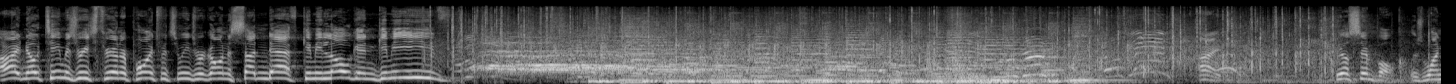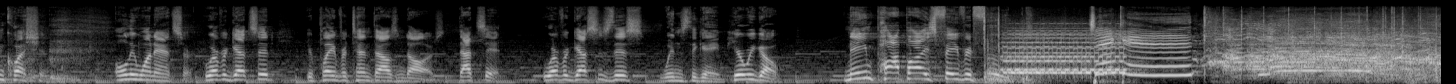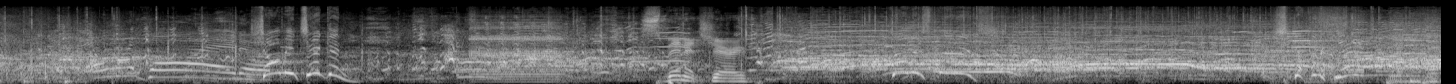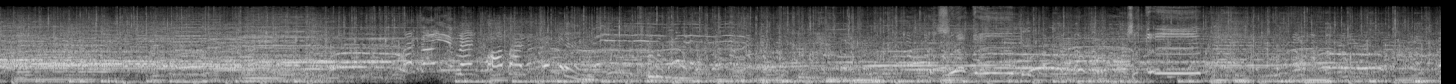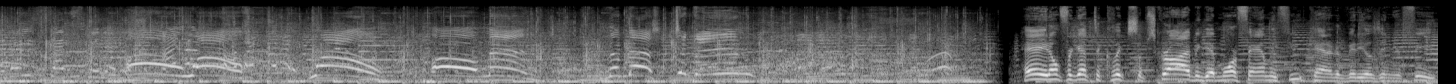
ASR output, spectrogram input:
All right, no team has reached 300 points, which means we're going to sudden death. Give me Logan. Give me Eve. All right. Real simple. There's one question, only one answer. Whoever gets it, you're playing for $10,000. That's it. Whoever guesses this wins the game. Here we go. Name Popeye's favorite food. Chicken! God! Show me chicken. Spinach, Gerry. Show me spinach. I thought you meant Popeye chicken! Chicken. Chicken. Hey, don't forget to click subscribe and get more Family Feud Canada videos in your feed.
